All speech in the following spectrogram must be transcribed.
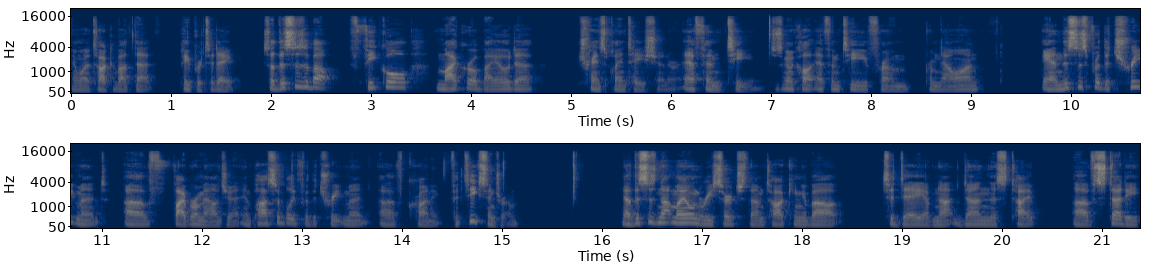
I want to talk about that paper today. So this is about fecal microbiota transplantation or FMT. Just going to call it FMT from from now on. And this is for the treatment of fibromyalgia and possibly for the treatment of chronic fatigue syndrome. Now, this is not my own research that I'm talking about today. I've not done this type of study,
